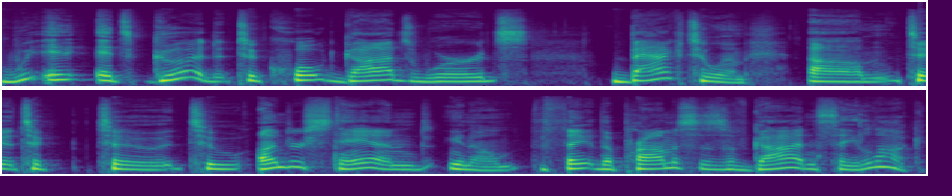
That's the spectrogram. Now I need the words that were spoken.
It, it's good to quote god's words back to him um to to to to understand you know the th- the promises of god and say look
